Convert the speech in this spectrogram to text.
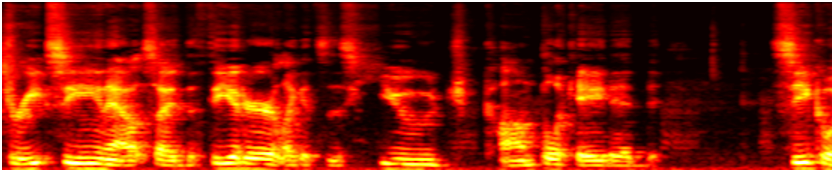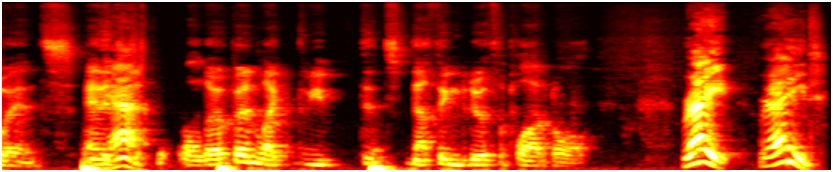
street scene outside the theater. Like it's this huge, complicated sequence, and Yeah. it's just pulled open. Like you, it's nothing to do with the plot at all. Right, right.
